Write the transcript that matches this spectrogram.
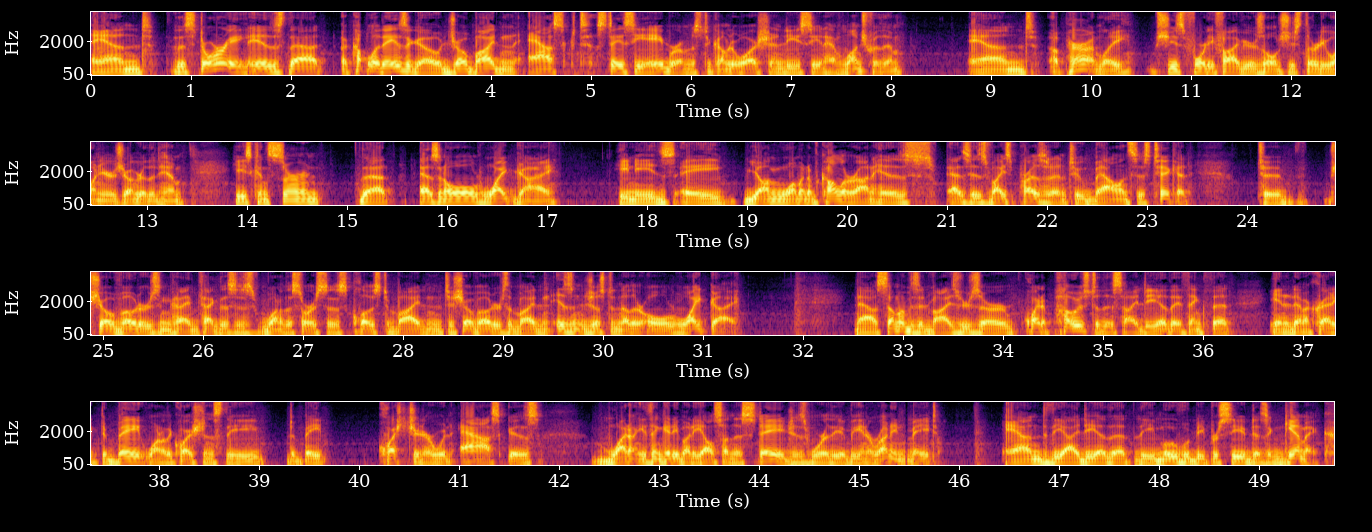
And the story is that a couple of days ago, Joe Biden asked Stacey Abrams to come to Washington, D.C. and have lunch with him. And apparently, she's 45 years old. She's 31 years younger than him. He's concerned that as an old white guy, he needs a young woman of color on his as his vice president to balance his ticket to show voters, and in fact, this is one of the sources close to Biden, to show voters that Biden isn't just another old white guy. Now, some of his advisors are quite opposed to this idea. They think that in a Democratic debate, one of the questions the debate questioner would ask is, why don't you think anybody else on this stage is worthy of being a running mate? And the idea that the move would be perceived as a gimmick,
